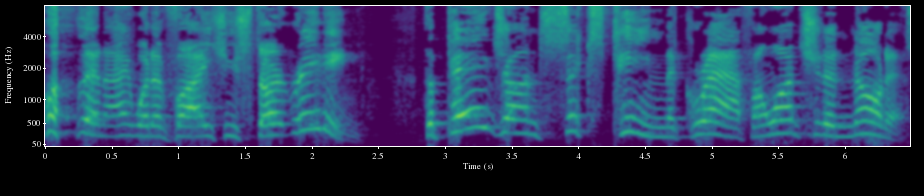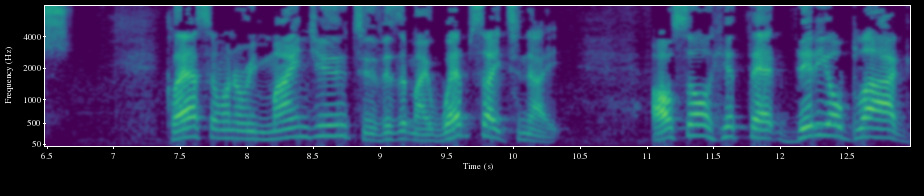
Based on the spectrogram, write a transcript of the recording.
Well, then I would advise you start reading. The page on 16, the graph, I want you to notice. Class, I want to remind you to visit my website tonight. Also, hit that video blog.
